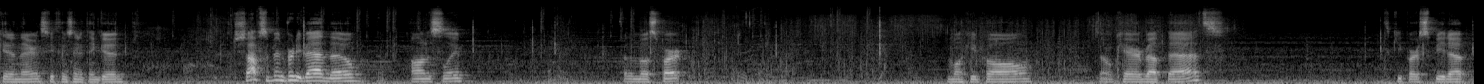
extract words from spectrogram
Get in there and see if there's anything good. Shops have been pretty bad, though, honestly for the most part. Monkey Paw. Don't care about that. Let's keep our speed up.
